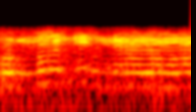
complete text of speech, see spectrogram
Omega 9.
